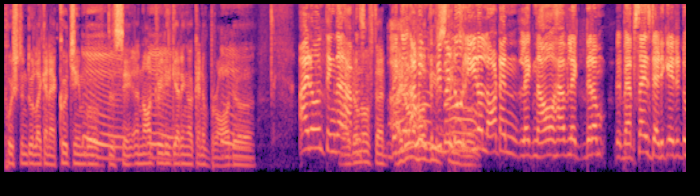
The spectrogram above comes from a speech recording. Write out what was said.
pushed into like an echo chamber of Hmm. the mm. same, and not really mm. getting a kind of broader. I don't think that happens. I don't know if that- I Because, don't know mean, how these people do read work. a lot and like now have like there are websites dedicated to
